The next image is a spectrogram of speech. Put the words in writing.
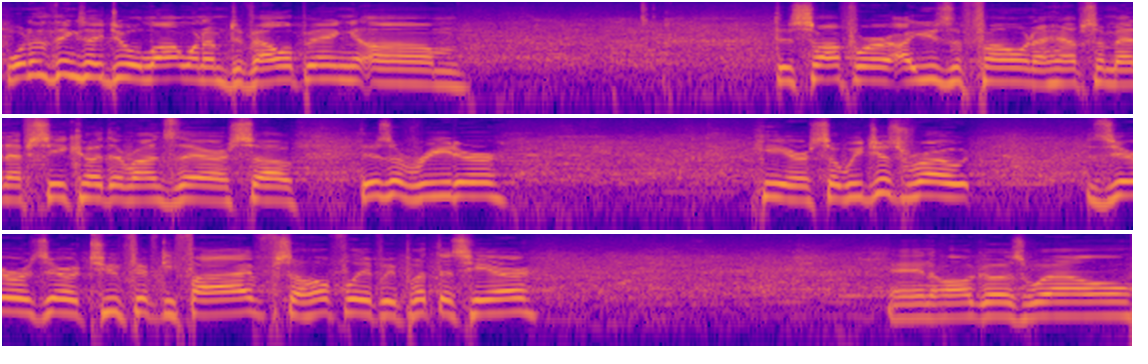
one of the things I do a lot when I'm developing, um, this software, I use the phone, I have some NFC code that runs there. So there's a reader here. So we just wrote 00255, so hopefully if we put this here, and all goes well.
